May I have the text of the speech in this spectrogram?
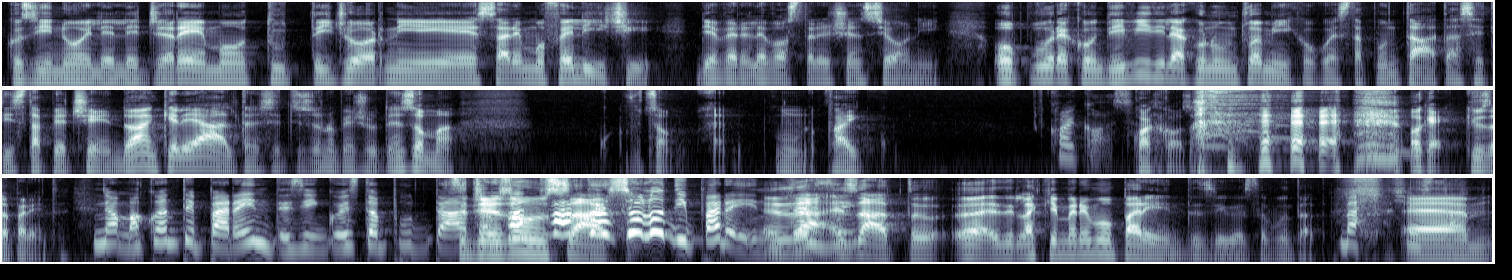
così noi le leggeremo tutti i giorni e saremo felici di avere le vostre recensioni. Oppure condividila con un tuo amico questa puntata se ti sta piacendo, anche le altre se ti sono piaciute. Insomma, insomma, eh, fai Qualcosa. qualcosa. ok, chiusa parentesi. No, ma quante parentesi in questa puntata? Sì, ce ne sono un sacco. solo di parentesi. Esa- esatto, eh, la chiameremo parentesi questa puntata. Beh. Ehm,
